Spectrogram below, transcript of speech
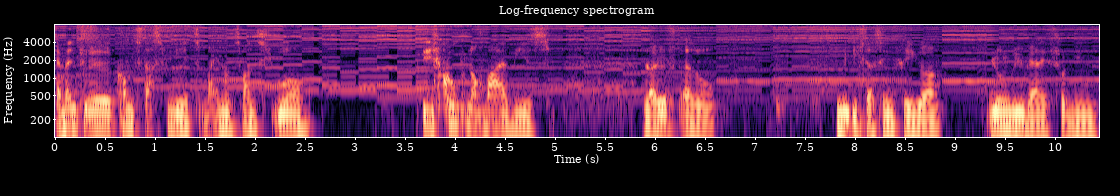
Eventuell kommt das Video jetzt um 21 Uhr. Ich gucke nochmal, wie es läuft, also wie ich das hinkriege. Irgendwie werde ich schon hin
